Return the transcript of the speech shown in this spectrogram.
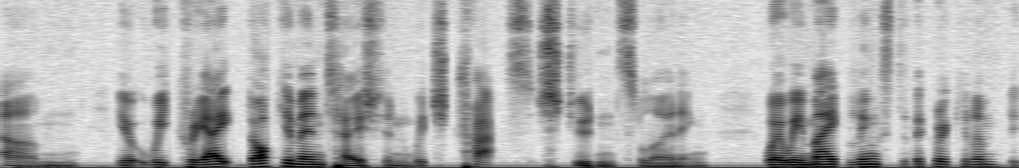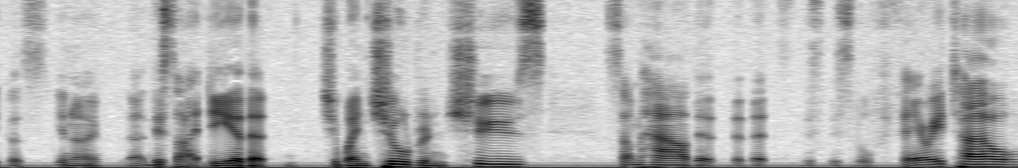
um, you know, we create documentation which tracks students' learning. where we make links to the curriculum because, you know, uh, this idea that ch- when children choose, somehow that, that that's this, this little fairy tale,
